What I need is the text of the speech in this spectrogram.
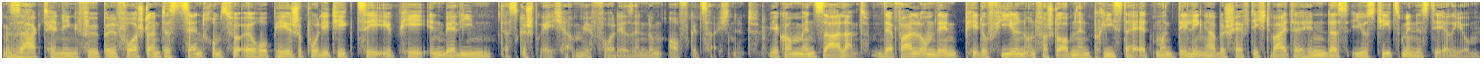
sagt Henning Vöpel, Vorstand des Zentrums für europäische Politik CEP in Berlin. Das Gespräch haben wir vor der Sendung aufgezeichnet. Wir kommen ins Saarland. Der Fall um den pädophilen und verstorbenen Priester Edmund Dillinger beschäftigt weiterhin das Justizministerium.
